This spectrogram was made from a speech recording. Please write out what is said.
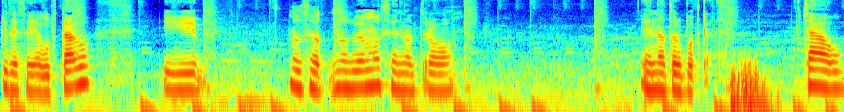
que les haya gustado y nos, nos vemos en otro, en otro podcast. Chao.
